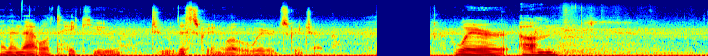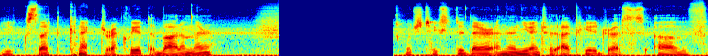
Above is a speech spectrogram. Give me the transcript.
And then that will take you to this screen. Whoa, weird screenshot. Where um, you select connect directly at the bottom there, which takes you to there, and then you enter the IP address of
